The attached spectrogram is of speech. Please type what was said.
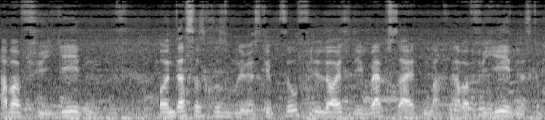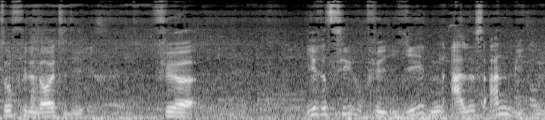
aber für jeden. Und das ist das große Problem. Es gibt so viele Leute, die Webseiten machen, aber für jeden. Es gibt so viele Leute, die für ihre Zielgruppe, für jeden alles anbieten.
